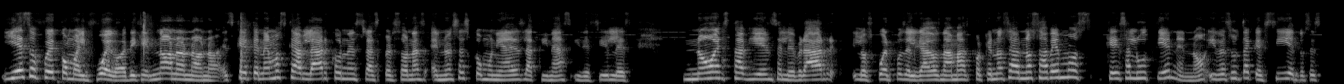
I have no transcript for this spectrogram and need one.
Y eso fue como el fuego. Dije, no, no, no, no, es que tenemos que hablar con nuestras personas en nuestras comunidades latinas y decirles, no está bien celebrar los cuerpos delgados nada más porque no, no sabemos qué salud tienen, ¿no? Y resulta que sí, entonces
